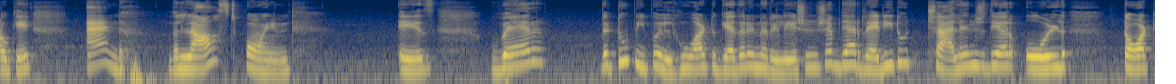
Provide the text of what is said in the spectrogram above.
Okay? And the last point is where the two people who are together in a relationship they are ready to challenge their old taught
